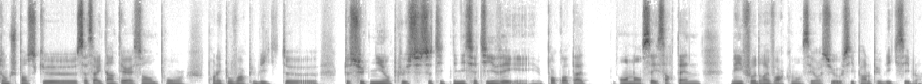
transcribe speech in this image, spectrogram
donc je pense que ça, ça a été intéressant pour, pour les pouvoirs publics de, de soutenir plus ce type d'initiative et pourquoi pas en lancer certaines mais il faudrait voir comment c'est reçu aussi par le public cible.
